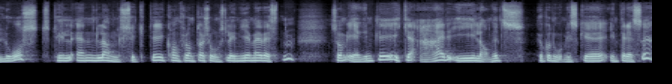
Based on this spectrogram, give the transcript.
låst til en langsiktig konfrontasjonslinje med Vesten, som egentlig ikke er i landets økonomiske interesse.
